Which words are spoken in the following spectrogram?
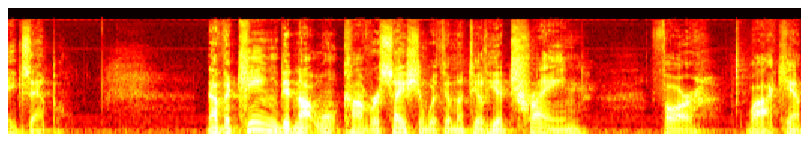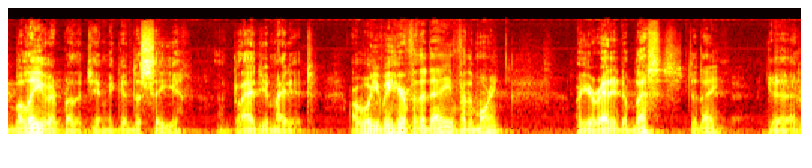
example. Now, the king did not want conversation with him until he had trained for, well, I can't believe it, Brother Jimmy. Good to see you. I'm glad you made it. Or will you be here for the day, for the morning? Are you ready to bless us today? Good.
